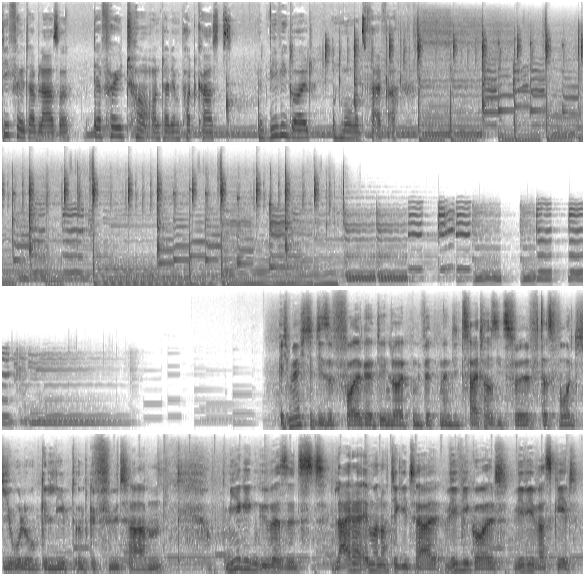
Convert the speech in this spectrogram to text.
Die Filterblase, der Feuilleton unter den Podcasts mit Vivi Gold und Moritz Pfeiffer. Ich möchte diese Folge den Leuten widmen, die 2012 das Wort YOLO gelebt und gefühlt haben. Mir gegenüber sitzt leider immer noch digital Vivi Gold. Vivi, was geht?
